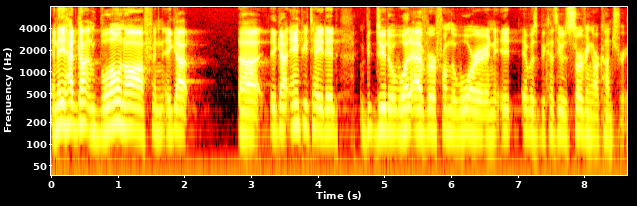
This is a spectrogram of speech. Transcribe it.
and it had gotten blown off, and it got uh, it got amputated due to whatever from the war, and it, it was because he was serving our country.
